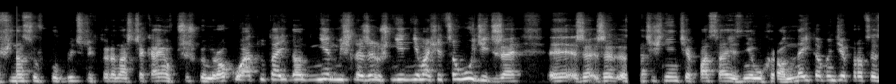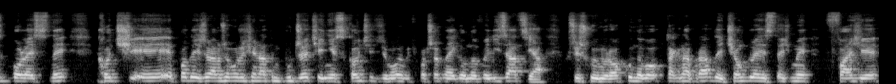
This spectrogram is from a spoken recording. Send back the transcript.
finansów publicznych, które nas czekają w przyszłym roku, a tutaj no, nie, myślę, że już nie, nie ma się co łudzić, że, e, że, że zaciśnięcie pasa jest nieuchronne i to będzie proces bolesny, choć e, podejrzewam, że może się na tym budżecie nie skończyć, że może być potrzebna jego nowelizacja w przyszłym roku, no bo tak naprawdę naprawdę ciągle jesteśmy w fazie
